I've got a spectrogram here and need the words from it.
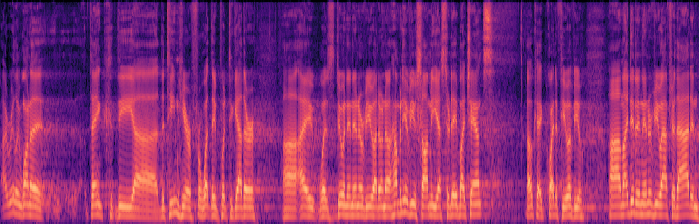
I really want to thank the, uh, the team here for what they've put together. Uh, I was doing an interview. I don't know. How many of you saw me yesterday by chance? Okay, quite a few of you. Um, I did an interview after that, and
